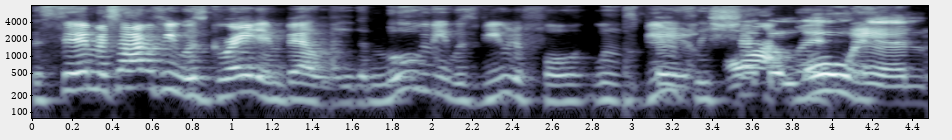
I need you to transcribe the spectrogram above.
The cinematography was great in Belly. The movie was beautiful, it was beautifully Hey, shot. on the low end,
